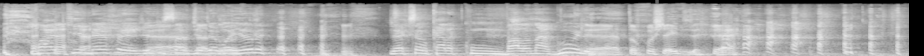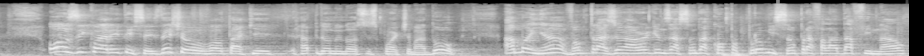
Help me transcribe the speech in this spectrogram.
Vai que, né, Frei? A gente não É, sabe o dia tá de amanhã, né? Já que você é um cara com bala na agulha. É, tô com cheio de. É. 11:46. Deixa eu voltar aqui rapidão no nosso esporte amador. Amanhã vamos trazer a organização da Copa Promissão para falar da final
